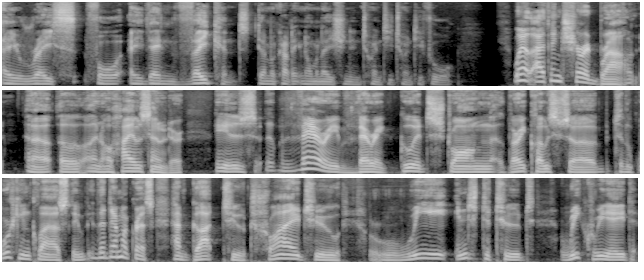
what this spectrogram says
a race for a then vacant Democratic nomination in 2024? Well, I think Sherrod Brown, uh, an Ohio senator, is very, very good, strong, very close uh, to the working class. The, the, Democrats have got to try to reinstitute, recreate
